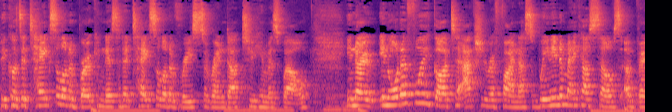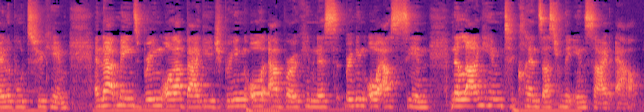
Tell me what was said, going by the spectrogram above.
because it takes a lot of brokenness and it takes a lot of resurrender to Him as well. You know, in order for God to actually refine us, we need to make ourselves available to Him. And that means bringing all our baggage, bringing all our brokenness, bringing all our sin, and allowing Him to cleanse us from the inside out.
